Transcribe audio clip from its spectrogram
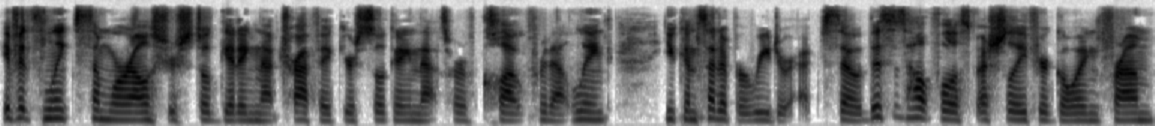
If it's linked somewhere else you're still getting that traffic you're still getting that sort of clout for that link you can set up a redirect. So this is helpful especially if you're going from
